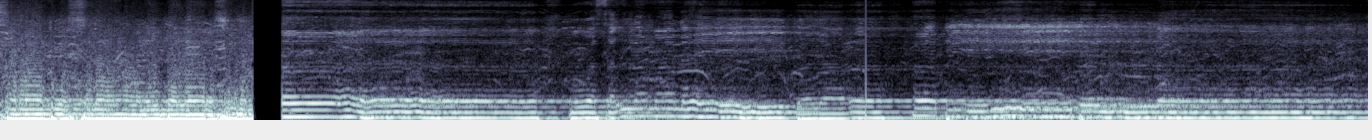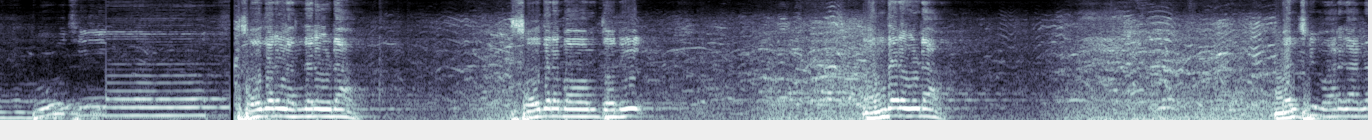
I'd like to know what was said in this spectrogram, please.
الصلاة والسلام عليك يا رسول الله وسلم عليك يا حبيب الله పూజే సోదరులందరూ కూడా సోదర భావంతో అందరూ కూడా మంచి మార్గాన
